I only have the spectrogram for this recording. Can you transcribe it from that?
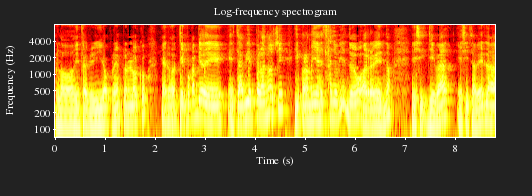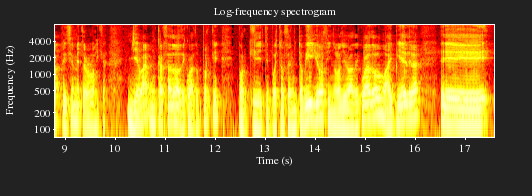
los en febrero, por ejemplo, en loco, el tiempo cambia de estar bien por la noche y por la mañana está lloviendo, o al revés, ¿no? Es decir, llevar, es saber la predicción meteorológica, llevar un calzado adecuado. ¿Por qué? Porque te puedes torcer un tobillo si no lo llevas adecuado, hay piedra, eh,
